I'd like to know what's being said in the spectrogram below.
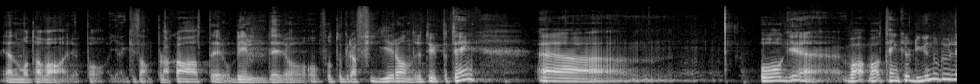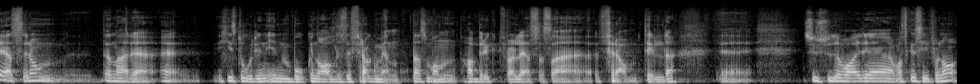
gjennom å ta vare på sant, plakater og bilder og, og, fotografier og andre typer ting. Uh, og uh, hva, hva, tenker du når du leser om den her, uh, historien innen boken og alle disse fragmentene som man har brukt for å lese seg fram til det? Uh, Syns du det var Hva skal jeg si for noe?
